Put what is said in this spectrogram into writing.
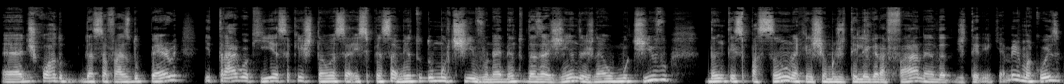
é, discordo dessa frase do Perry e trago aqui essa questão, essa, esse pensamento do motivo, né? Dentro das agendas, né? O motivo da antecipação, né? Que eles chamam de telegrafar, né? De ter, que é a mesma coisa.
